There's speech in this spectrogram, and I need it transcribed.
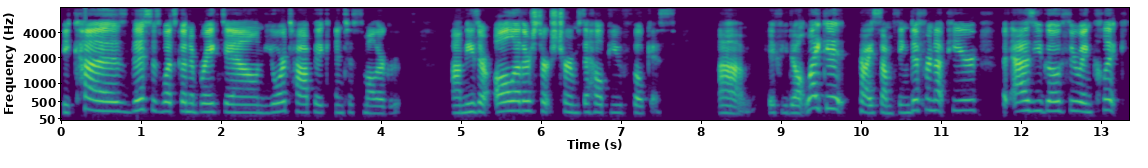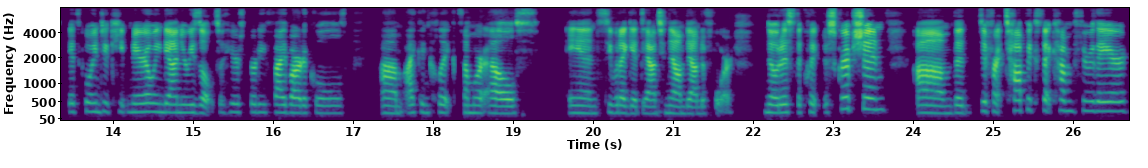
because this is what's going to break down your topic into smaller groups. Um, these are all other search terms to help you focus. Um, if you don't like it, try something different up here. But as you go through and click, it's going to keep narrowing down your results. So here's 35 articles. Um, I can click somewhere else and see what I get down to. Now I'm down to four. Notice the quick description, um, the different topics that come through there.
